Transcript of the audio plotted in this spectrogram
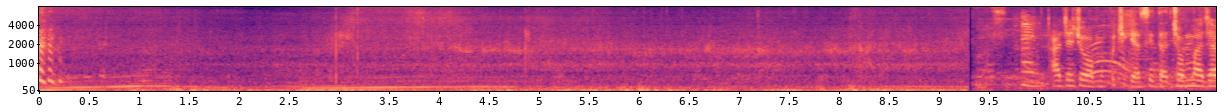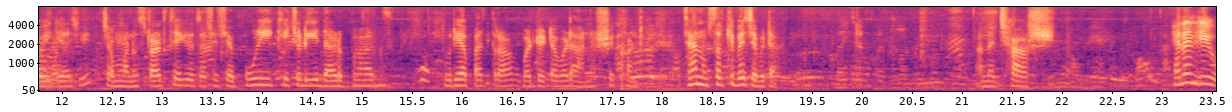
આજે જો અમે પૂછી ગયા સીધા જમવા જ આવી ગયા છીએ. જમવાનું સ્ટાર્ટ થઈ ગયું તો છે પૂરી ખીચડી દાળ ભાત તુરિયા પાત્રા બટેટા વડા અને શ્રીખંડ. જાનું સરખી બેચે બેટા. અને છાશ. હે ને જીવ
